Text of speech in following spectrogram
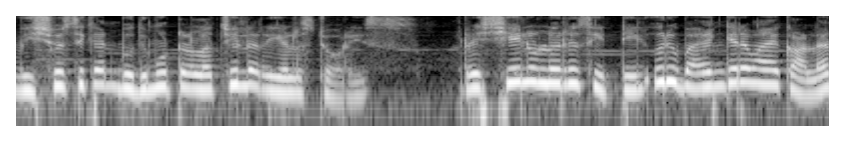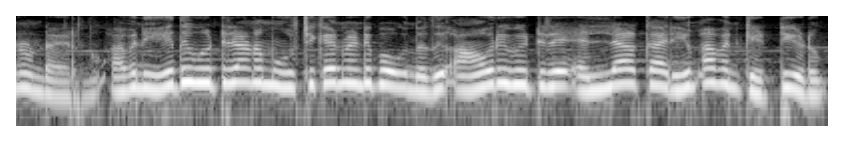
വിശ്വസിക്കാൻ ബുദ്ധിമുട്ടുള്ള ചില റിയൽ സ്റ്റോറീസ് റഷ്യയിലുള്ള ഒരു സിറ്റിയിൽ ഒരു ഭയങ്കരമായ കള്ളൻ ഉണ്ടായിരുന്നു അവൻ ഏത് വീട്ടിലാണ് മോഷ്ടിക്കാൻ വേണ്ടി പോകുന്നത്? ആ ഒരു വീട്ടിലെ എല്ലാ ആൾക്കാരെയും അവൻ കെട്ടിയിടും.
